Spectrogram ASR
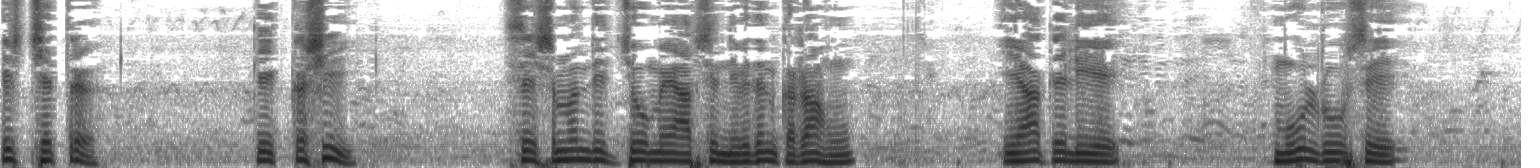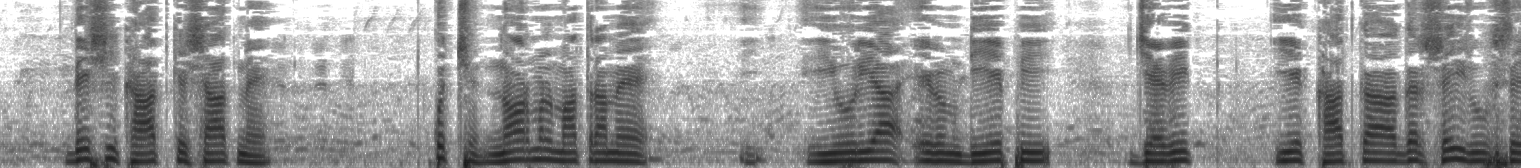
इस क्षेत्र के कृषि से संबंधित जो मैं आपसे निवेदन कर रहा हूँ, यहाँ के लिए मूल रूप से देशी खाद के साथ में कुछ नॉर्मल मात्रा में यूरिया एवं डीएपी, जैविक, ये खाद का अगर सही रूप से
